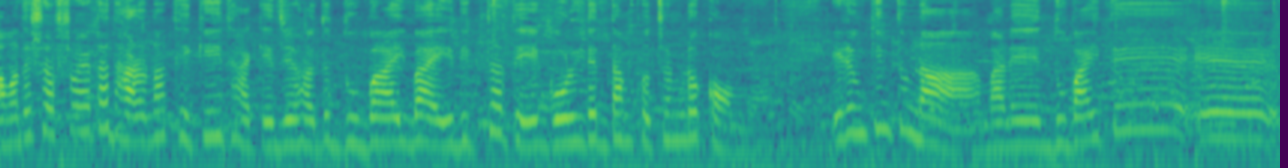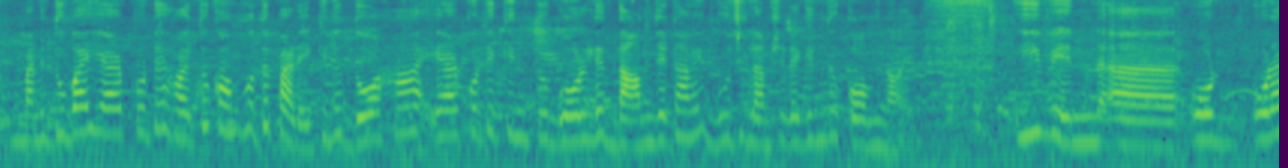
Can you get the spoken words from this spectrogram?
আমাদের সবসময় একটা ধারণা থেকেই থাকে যে হয়তো দুবাই বা এই দিকটাতে গোল্ডের দাম প্রচণ্ড কম। এরকম কিন্তু না। মানে দুবাইতে মানে দুবাই এয়ারপোর্টে হয়তো কম হতে পারে, কিন্তু দোহা এয়ারপোর্টে কিন্তু গোল্ডের দাম যেটা আমি বুঝলাম সেটা কিন্তু কম নয়। ইভেন ওরা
